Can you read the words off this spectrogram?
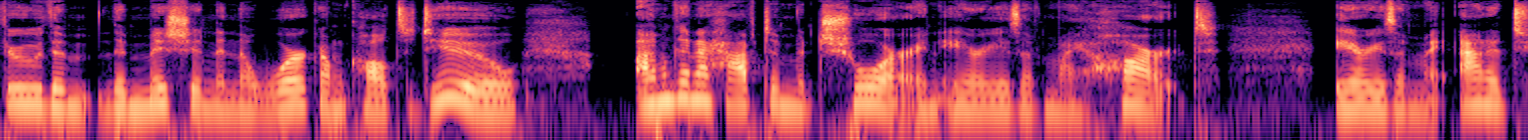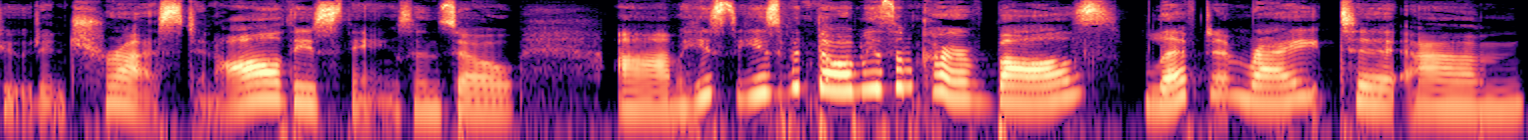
through the, the mission and the work I'm called to do, I'm going to have to mature in areas of my heart, areas of my attitude and trust and all these things. And so, um, he's he's been throwing me some curveballs left and right to um,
